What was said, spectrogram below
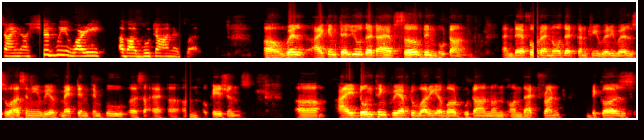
China, should we worry about Bhutan as well? Uh, well, I can tell you that I have served in Bhutan, and therefore I know that country very well. Suhasini, we have met in Thimphu uh, uh, uh, on occasions. Uh, I don't think we have to worry about Bhutan on, on that front because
